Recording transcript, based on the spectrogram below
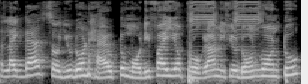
like that. So you don't have to modify your program if you don't want to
